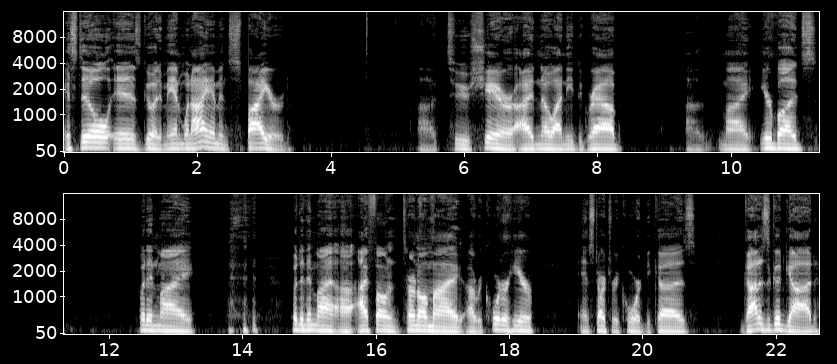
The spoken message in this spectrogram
it still is good. And man, when I am inspired uh, to share, I know I need to grab uh, my earbuds, put in my put it in my uh, iPhone and turn on my uh, recorder here and start to record because God is a good God,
